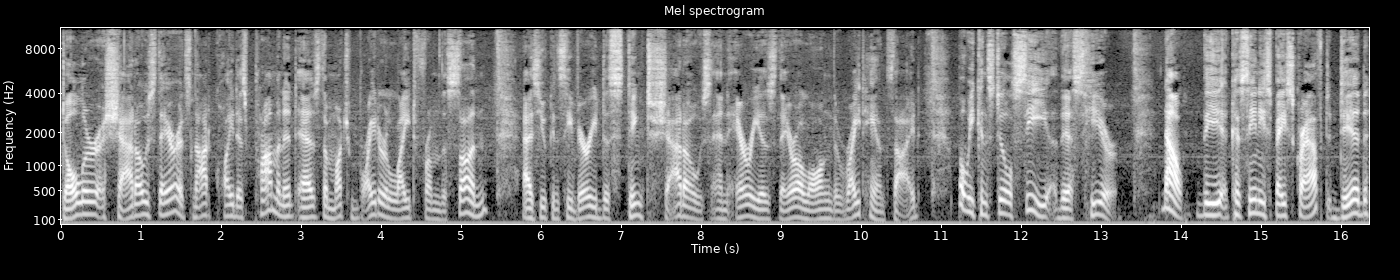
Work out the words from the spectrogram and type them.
duller shadows there. It's not quite as prominent as the much brighter light from the sun. As you can see very distinct shadows and areas there along the right hand side. But we can still see this here. Now the Cassini spacecraft did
